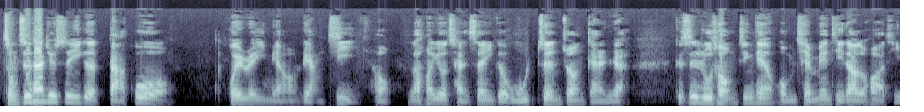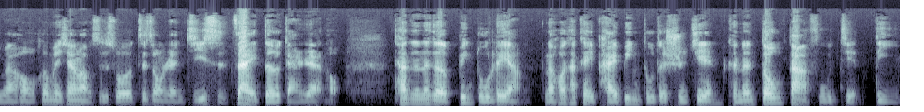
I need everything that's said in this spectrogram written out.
总之他就是一个打过辉瑞疫苗两剂，吼，然后又产生一个无症状感染。可是，如同今天我们前面提到的话题嘛，吼，何美香老师说，这种人即使再得感染，吼，他的那个病毒量，然后他可以排病毒的时间，可能都大幅减低。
